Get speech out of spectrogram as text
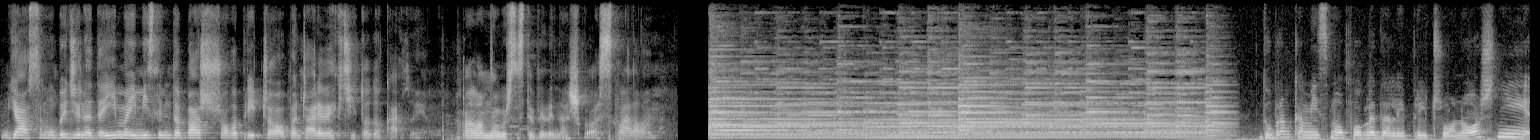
Ja sam ubeđena da ima i mislim da baš ova priča o Pančareve kći to dokazuje. Hvala vam mnogo što ste bili naš gost. Hvala vam. Dubravka, mi smo pogledali priču o nošnji.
